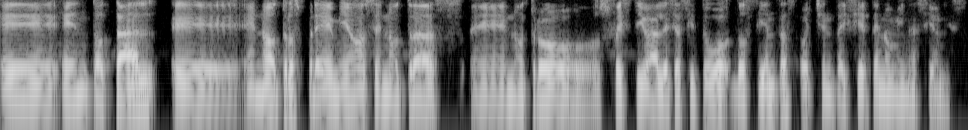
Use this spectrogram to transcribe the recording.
Eh, en total, eh, en otros premios, en, otras, en otros festivales y así tuvo 287 nominaciones,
